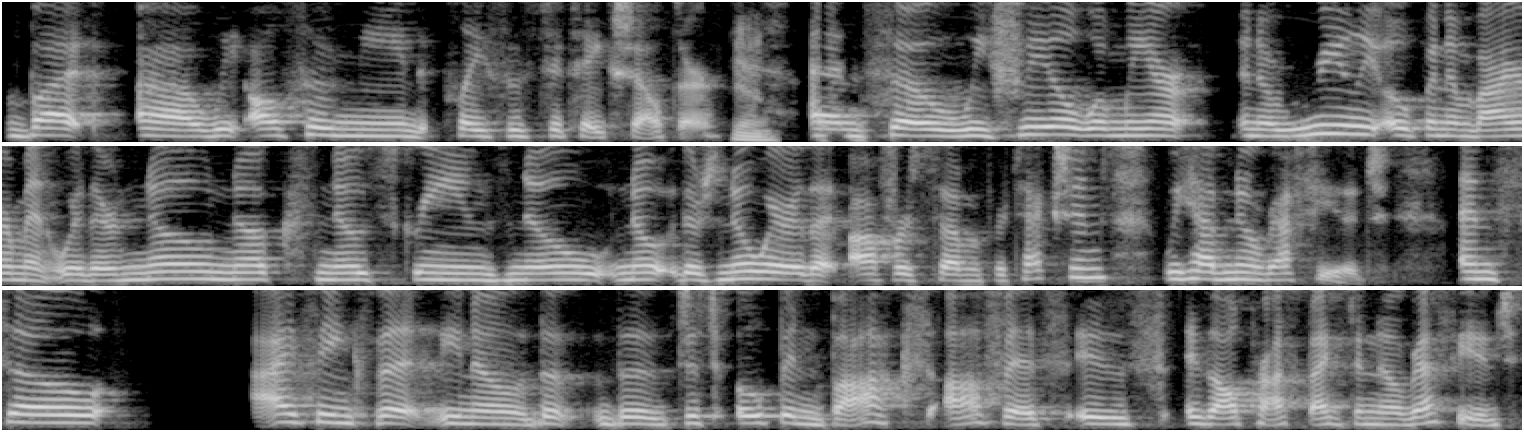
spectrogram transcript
but uh, we also need places to take shelter. Yeah. And so we feel when we are in a really open environment where there are no nooks, no screens, no no there's nowhere that offers some protection, we have no refuge. And so I think that you know the the just open box office is is all prospect and no refuge,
